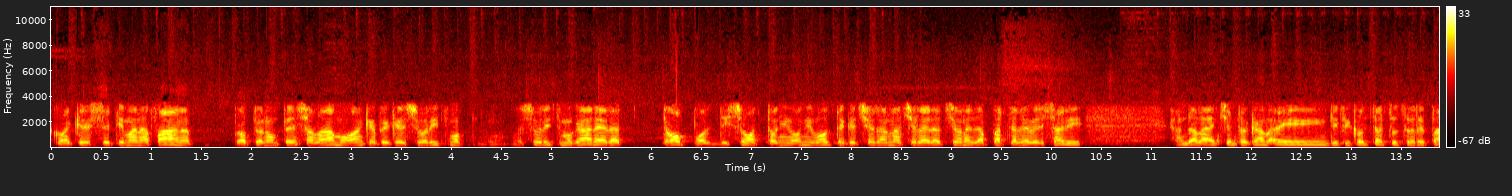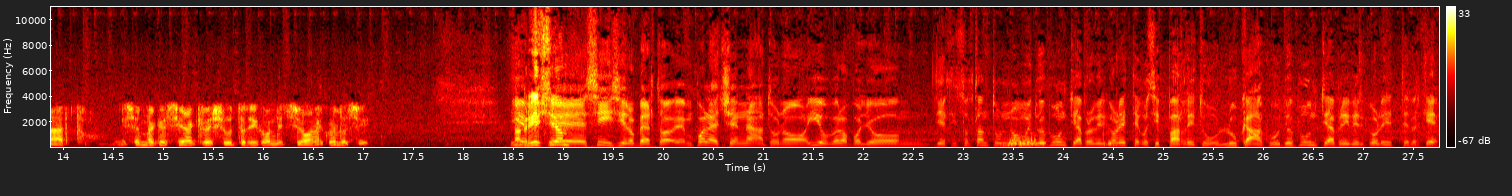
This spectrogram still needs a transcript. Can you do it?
qualche settimana fa proprio non pensavamo, anche perché il suo ritmo, il suo ritmo gara era troppo al di sotto, ogni, ogni volta che c'era un'accelerazione da parte degli avversari andava in, in difficoltà tutto il reparto. Mi sembra che sia cresciuto di condizione, quello sì. Io Fabrizio? invece- sì, sì, Roberto, eh, un po' l'hai accennato, no? Io però voglio mh, dirti soltanto un nome, due punti, apro virgolette, così parli tu. Lukaku, due punti, apri virgolette, perché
